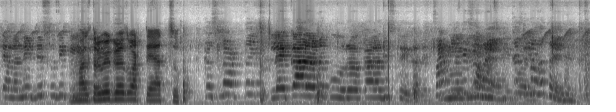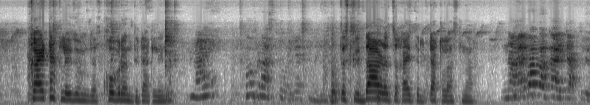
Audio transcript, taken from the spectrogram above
त्याला नीट दिसू दे की. मला तर वेगळंच वाटतंय आजचं. लय काळा नको र काळा दिसतोय का लय? काय टाकलंय तुम्ही त्यात? खोबरं ते टाकले ना तसली डाळचं काहीतरी टाकलं असणार. नाही बाबा काय टाकलं?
